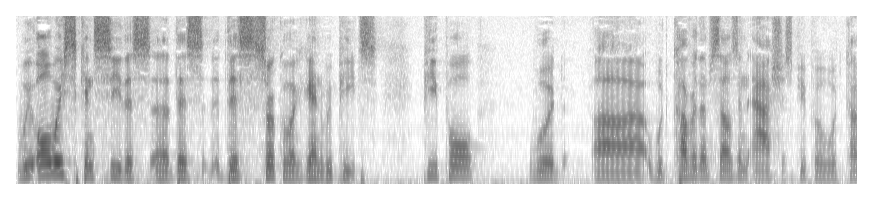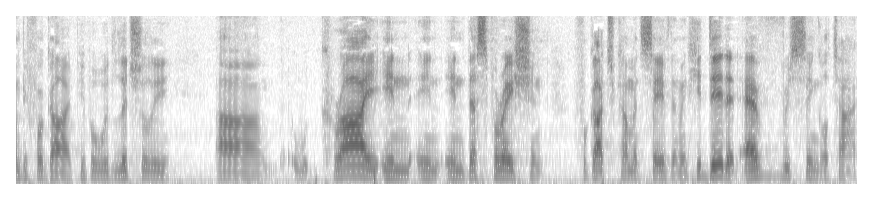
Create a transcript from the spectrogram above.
We always can see this, uh, this, this circle again repeats. People would, uh, would cover themselves in ashes. People would come before God. People would literally um, cry in, in, in desperation for God to come and save them. And He did it every single time.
